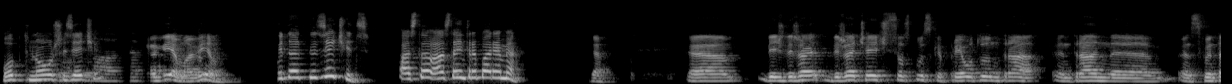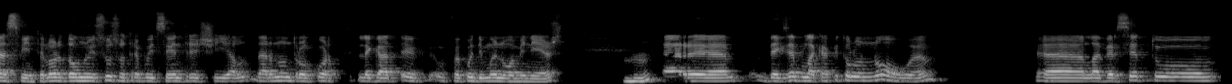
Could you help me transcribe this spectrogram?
8, 9 și 10? Avem, avem. Păi dar ziceți. Asta, asta e întrebarea mea. Da. Uh, deci deja, deja ceea ce s-a spus că preotul intra, intra în, uh, în Sfânta Sfintelor, Domnul Iisus a trebuit să intre și el, dar nu într-un cort legat, uh, făcut de mână omenești. Uh-huh. Dar, de exemplu, la capitolul 9, la versetul,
